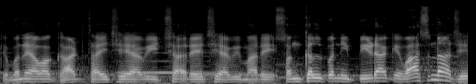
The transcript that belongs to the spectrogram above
કે મને આવા ઘાટ થાય છે, આવી ઈચ્છા રહે છે, આવી મારે સંકલ્પની પીડા કે વાસના છે,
